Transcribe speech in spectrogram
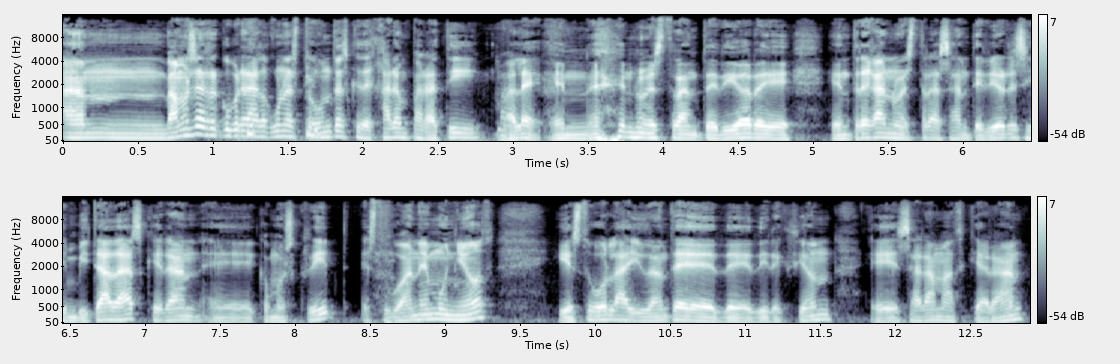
Am, vamos a recuperar algunas preguntas que dejaron para ti, ¿vale? En, en nuestra anterior eh, entrega, nuestras anteriores invitadas, que eran eh, como script, estuvo Anne Muñoz y estuvo la ayudante de, de dirección, eh, Sara Mazquiarán.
